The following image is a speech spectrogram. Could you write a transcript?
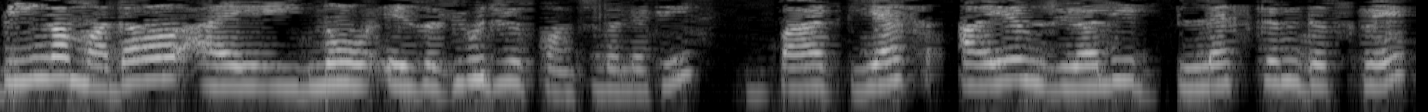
being a mother, I know is a huge responsibility. But yes, I am really blessed in this way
